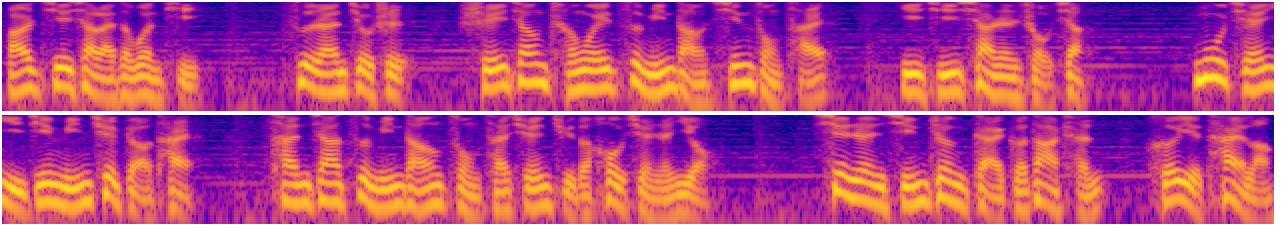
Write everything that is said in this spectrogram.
而接下来的问题，自然就是谁将成为自民党新总裁以及下任首相。目前已经明确表态参加自民党总裁选举的候选人有：现任行政改革大臣河野太郎，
